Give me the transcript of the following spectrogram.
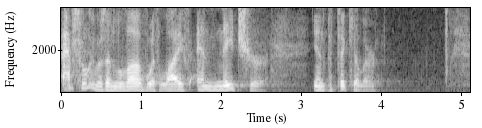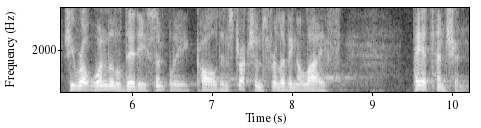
absolutely was in love with life and nature in particular. She wrote one little ditty simply called Instructions for Living a Life. Pay attention.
